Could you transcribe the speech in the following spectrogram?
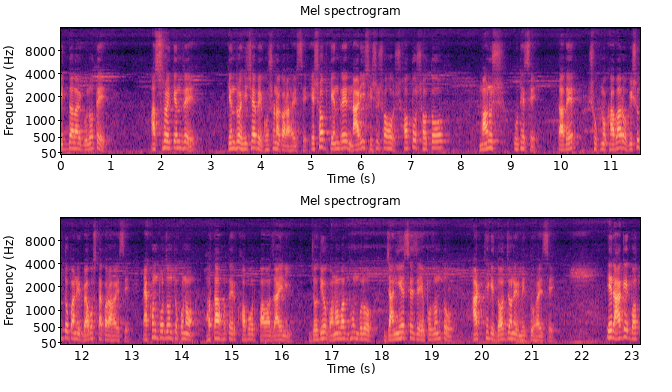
বিদ্যালয়গুলোতে আশ্রয় কেন্দ্রে কেন্দ্র হিসাবে ঘোষণা করা হয়েছে। এসব কেন্দ্রে নারী, শিশুসহ শত শত মানুষ উঠেছে। তাদের শুকনো খাবার ও বিশুদ্ধ পানির ব্যবস্থা করা হয়েছে। এখন পর্যন্ত কোনো হতাহতের খবর পাওয়া যায়নি। যদিও গণমাধ্যমগুলো জানিয়েছে যে এ পর্যন্ত আট থেকে দশ জনের মৃত্যু হয়েছে। এর আগে গত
